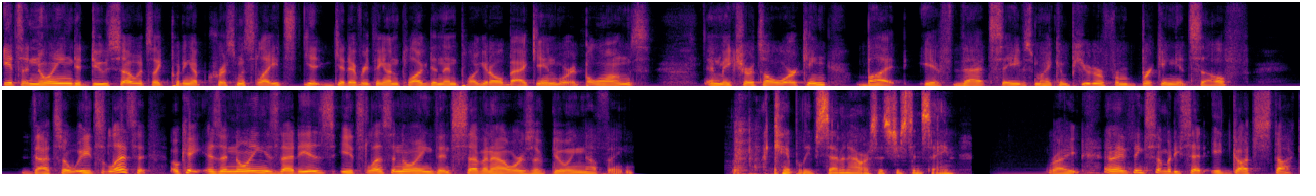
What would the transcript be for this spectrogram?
It's annoying to do so. It's like putting up Christmas lights, get, get everything unplugged and then plug it all back in where it belongs and make sure it's all working. But if that saves my computer from bricking itself, that's a, it's less, okay, as annoying as that is, it's less annoying than seven hours of doing nothing. I can't believe seven hours. It's just insane. Right. And I think somebody said it got stuck.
